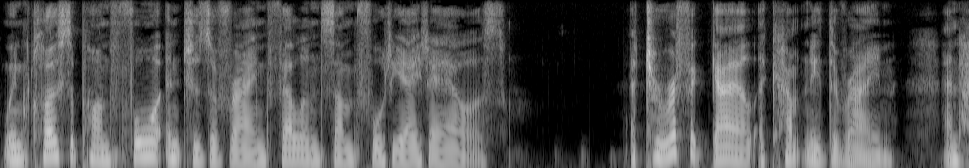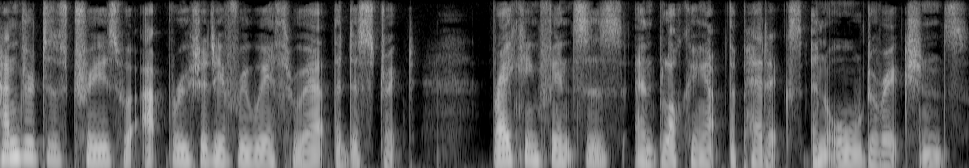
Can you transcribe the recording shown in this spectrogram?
when close upon four inches of rain fell in some 48 hours. A terrific gale accompanied the rain, and hundreds of trees were uprooted everywhere throughout the district, breaking fences and blocking up the paddocks in all directions.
